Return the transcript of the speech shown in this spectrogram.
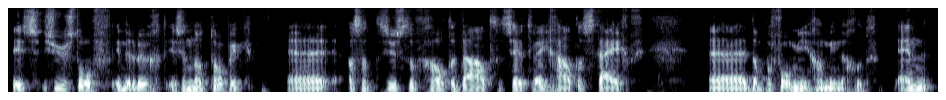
is zuurstof in de lucht is een nootropic. Uh, als dat zuurstofgehalte daalt, CO2-gehalte stijgt, uh, dan perform je gewoon minder goed. En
